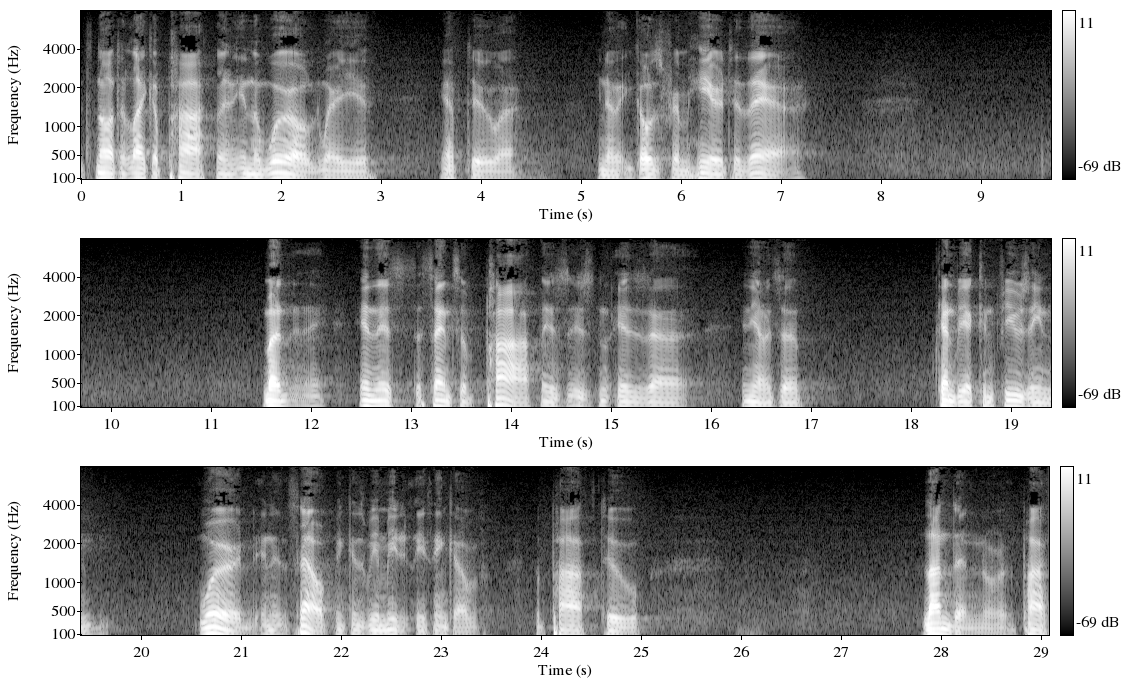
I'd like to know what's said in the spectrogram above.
it's not like a path in, in the world where you, you have to, uh, you know, it goes from here to there. But in this, sense of path is is is uh, you know it's a can be a confusing word in itself because we immediately think of the path to London or path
